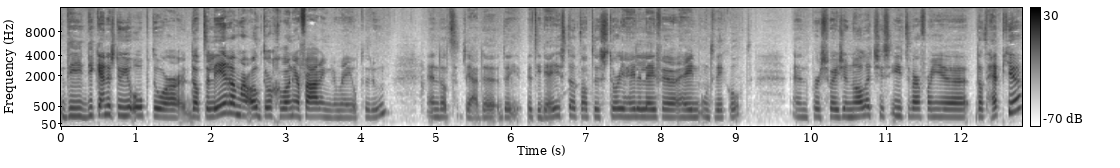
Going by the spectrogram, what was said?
die, die kennis doe je op door dat te leren, maar ook door gewoon ervaring ermee op te doen. En dat, ja, de, de, het idee is dat dat dus door je hele leven heen ontwikkelt. En persuasion knowledge is iets waarvan je, dat heb je,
